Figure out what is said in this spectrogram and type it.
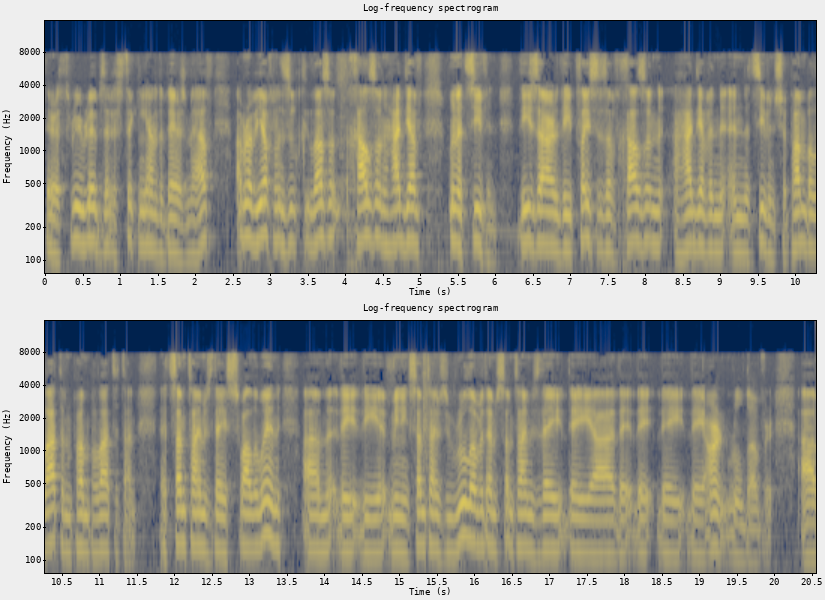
there are three ribs that are sticking out of the bear's mouth. These are the places of Chalzon, Hadyav, and, and pam. That sometimes they swallow in um, the the meaning sometimes we rule over them, sometimes they they uh, they, they, they they aren't ruled over. Uh.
